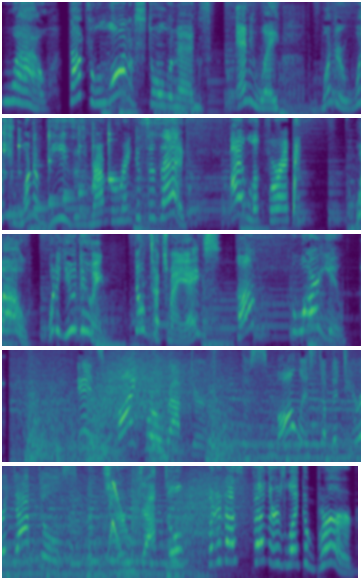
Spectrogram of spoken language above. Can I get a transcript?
Wow, that's a lot of stolen eggs. Anyway, wonder which one of these is Rhamphorhynchus' egg. I'll look for it. Whoa! What are you doing? Don't touch my eggs! Huh? Who are you? It's Microraptor, the smallest of the pterodactyls. A pterodactyl? But it has feathers like a bird.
